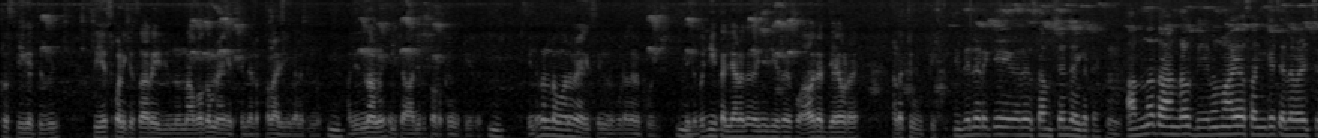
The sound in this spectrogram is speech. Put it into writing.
പ്രസിദ്ധീകരിച്ചത് സി എസ് പണിക്കർ സാർ എഴുതുന്ന നവകം മാഗസിന്റെ എടപ്പള അഴിയങ്കാലത്ത് നിന്ന് അതിൽ നിന്നാണ് എനിക്ക് ആദ്യം തുടക്കം കിട്ടിയത്. പിന്നെ കണ്ടമാനം മാഗസീനിൽ കൂടെ അങ്ങനെ പോയി. ഇതിപ്പോൾ ഈ കല്യാണമൊക്കെ കഴിഞ്ഞ് ചെയ്തപ്പോൾ ആ ഒരു അധ്യായം അവിടെ അടച്ചുപൂട്ടി ഇതിലിടയ്ക്ക് ഒരു സംശയം ചോദിക്കട്ടെ? അന്ന് താങ്കൾ ഭീമമായ സംഖ്യ ചെലവഴിച്ച്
